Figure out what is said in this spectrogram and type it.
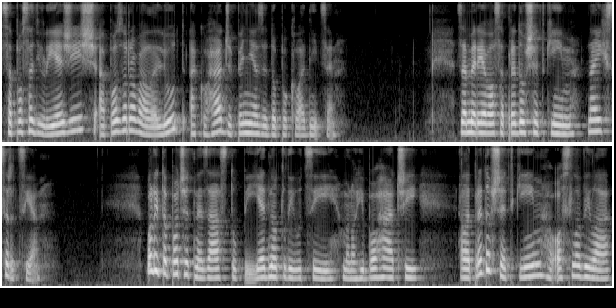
sa posadil Ježiš a pozoroval ľud, ako hádže peniaze do pokladnice. Zameriaval sa predovšetkým na ich srdcia. Boli to početné zástupy, jednotlivci, mnohí boháči, ale predovšetkým ho oslovila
